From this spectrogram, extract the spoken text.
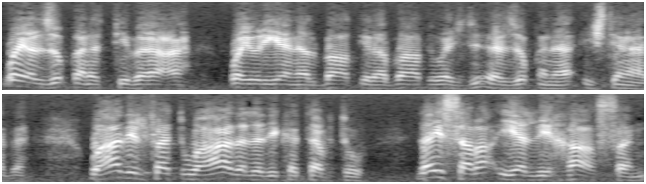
ويرزقنا اتباعه ويرينا الباطل باطل ويرزقنا اجتنابه. وهذه الفتوى هذا الذي كتبته ليس رأيا لي خاصا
